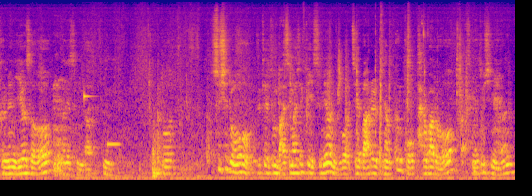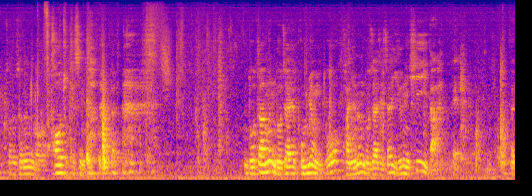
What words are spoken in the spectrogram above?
그러면 이어서 하겠습니다. 음. 뭐 수시로 이렇게 좀 말씀하실 게 있으면 뭐 제 말을 그냥 끊고 바로 바로 말씀해 주시면 저로서는 뭐 더 좋겠습니다. 노담은 노자의 본명이고 관유는 노자 제자 윤희이다. 네. 그러니까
